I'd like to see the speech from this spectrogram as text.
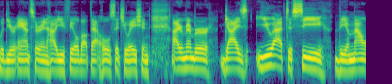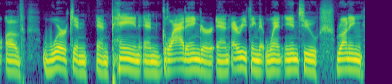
with your answer and how you feel about that whole situation. I remember, guys, you have to see the amount of work and and pain and glad anger and everything that went into running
